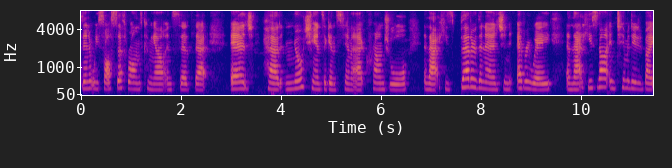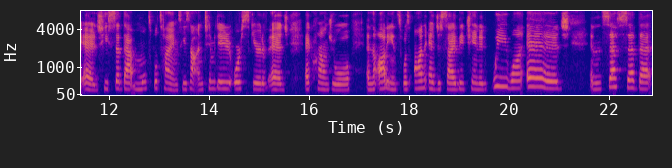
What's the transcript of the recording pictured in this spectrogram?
then we saw Seth Rollins coming out and said that Edge had no chance against him at Crown Jewel, and that he's better than Edge in every way, and that he's not intimidated by Edge. He said that multiple times. He's not intimidated or scared of Edge at Crown Jewel, and the audience was on Edge's side. They chanted, We want Edge! And then Seth said that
